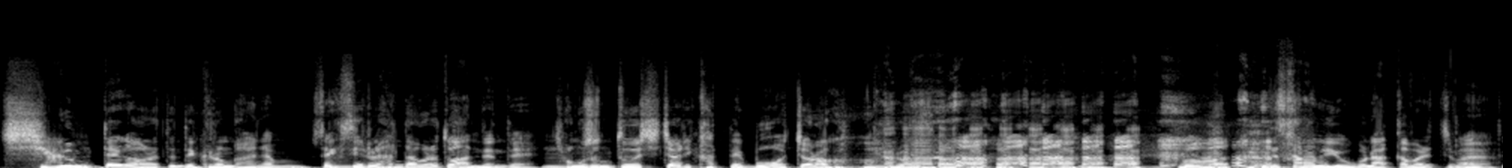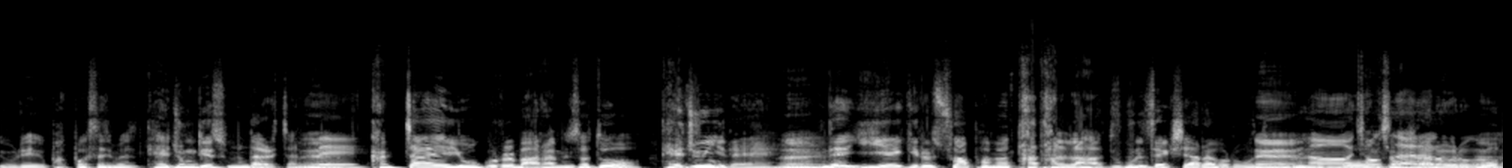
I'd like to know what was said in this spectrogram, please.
지금 때가 어느 때인데 그런 거 하냐면 섹시를 한다고 해도 안 된대 음. 청순도 시절이 갔대 뭐 어쩌라고 뭐막 근데 사람의 요구는 아까 말했지만 우리 박 박사님은 대중 뒤에 숨는다 그랬잖아요 네. 각자의 요구를 말하면서도 대중이래 네. 근데 이 얘기를 수합하면 다 달라 누구는 섹시하라 그러고 네. 누구는 어, 뭐 청순하라 그러고.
